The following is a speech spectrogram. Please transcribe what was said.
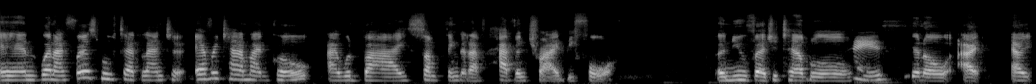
and when I first moved to Atlanta, every time I go, I would buy something that I haven't tried before. A new vegetable. Nice. You know, I, I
